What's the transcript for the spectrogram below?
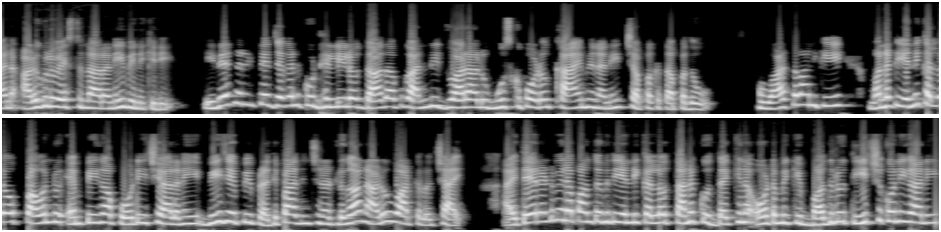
ఆయన అడుగులు వేస్తున్నారని వినికిడి. ఇదే జరిగితే జగన్కు ఢిల్లీలో దాదాపుగా అన్ని ద్వారాలు మూసుకుపోవడం ఖాయమేనని చెప్పక తప్పదు. వాస్తవానికి మొన్నటి ఎన్నికల్లో పవన్ను ఎంపీగా పోటీ చేయాలని బీజేపీ ప్రతిపాదించినట్లుగా నాడు వార్తలొచ్చాయి. అయితే రెండు వేల పంతొమ్మిది ఎన్నికల్లో తనకు దక్కిన ఓటమికి బదులు తీర్చుకొని గాని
